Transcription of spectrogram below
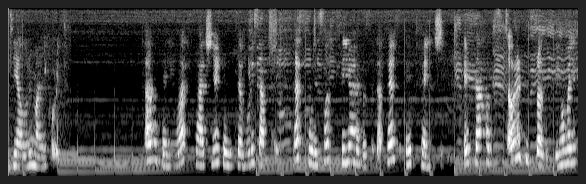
იდეალური მანიკურით. წარმოდგენილ ლაკს გააჩნია გეზისებული საფარი, რაც გულისხმობს სიგარებოსა და ფერს ერთ ფენაში. ეს გახობს სწორედ ის პროდუქტი, რომელიც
